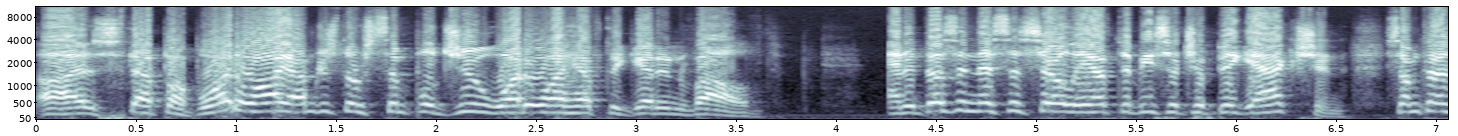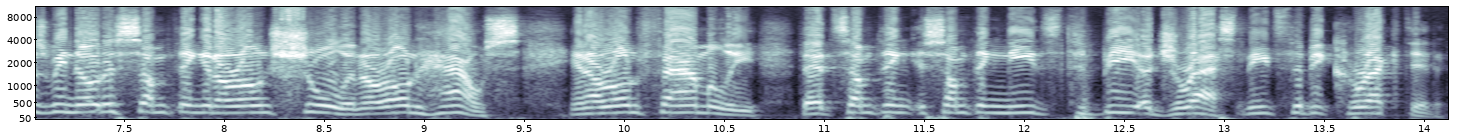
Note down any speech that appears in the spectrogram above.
uh, step up." Why do I? I'm just a simple Jew. Why do I have to get involved? And it doesn't necessarily have to be such a big action. Sometimes we notice something in our own shul, in our own house, in our own family that something something needs to be addressed, needs to be corrected.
